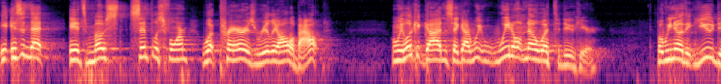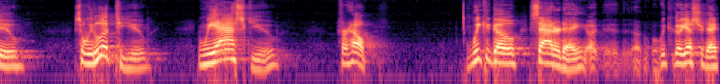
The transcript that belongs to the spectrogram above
Isn't that in its most simplest form, what prayer is really all about. When we look at God and say, God, we, we don't know what to do here, but we know that you do, so we look to you and we ask you for help. We could go Saturday, uh, we could go yesterday,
